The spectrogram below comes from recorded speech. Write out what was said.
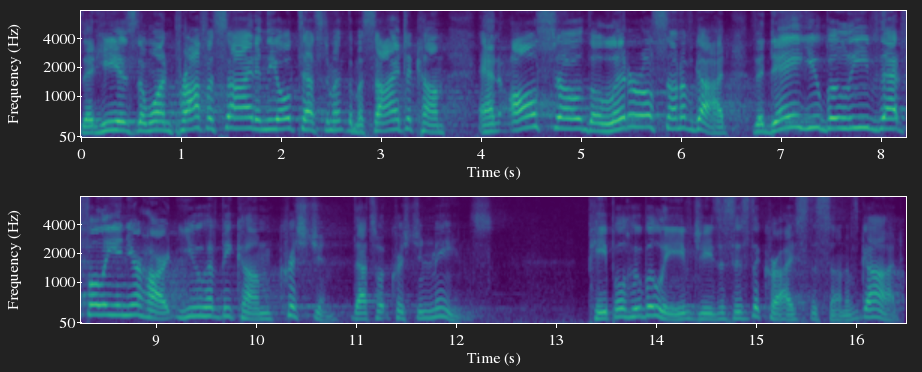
that he is the one prophesied in the Old Testament, the Messiah to come, and also the literal Son of God, the day you believe that fully in your heart, you have become Christian. That's what Christian means. People who believe Jesus is the Christ, the Son of God.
